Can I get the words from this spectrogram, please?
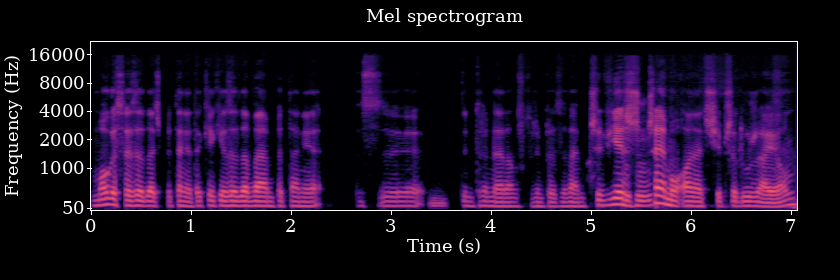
mogę sobie zadać pytanie, tak jak ja zadawałem pytanie z y, tym trenerem, z którym pracowałem, czy wiesz, Mhm. czemu one ci się przedłużają?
